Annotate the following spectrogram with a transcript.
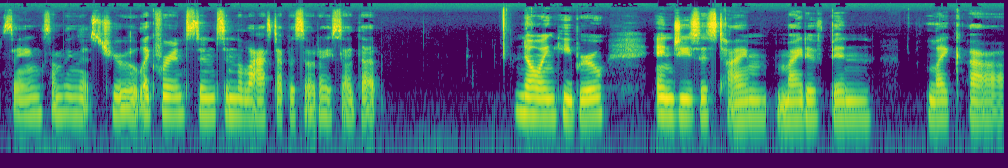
saying something that's true. Like for instance, in the last episode, I said that knowing Hebrew in Jesus' time might have been like uh,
